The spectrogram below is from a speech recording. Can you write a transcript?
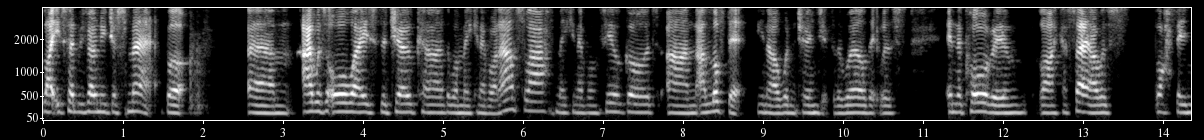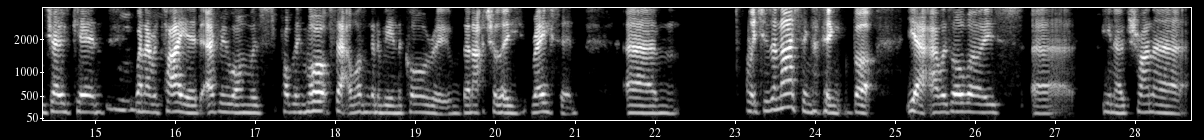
like you said we've only just met but um, I was always the joker, the one making everyone else laugh, making everyone feel good, and I loved it. You know, I wouldn't change it for the world. It was in the call room, like I say, I was laughing, joking. Mm-hmm. When I retired, everyone was probably more upset I wasn't going to be in the call room than actually racing, um, which is a nice thing, I think. But yeah, I was always, uh, you know, trying to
